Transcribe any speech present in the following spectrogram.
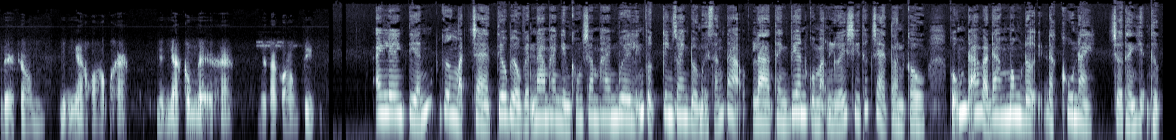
để cho những nhà khoa học khác, những nhà công nghệ khác, người ta có lòng tin anh Lê Anh Tiến, gương mặt trẻ tiêu biểu Việt Nam 2020 lĩnh vực kinh doanh đổi mới sáng tạo, là thành viên của mạng lưới tri thức trẻ toàn cầu, cũng đã và đang mong đợi đặc khu này trở thành hiện thực.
